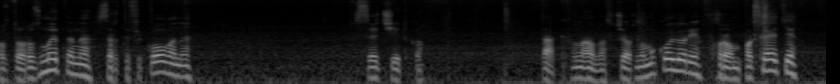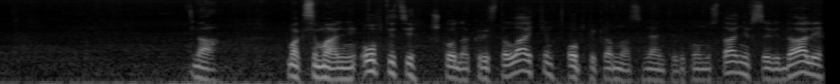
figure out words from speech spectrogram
Авто розмитнене, сертифіковане. Все чітко. Так, вона у нас в чорному кольорі, в хром пакеті. На максимальній оптиці. Шкода Crystal Lighting. Оптика в нас, гляньте в якому стані, все в ідеалі.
